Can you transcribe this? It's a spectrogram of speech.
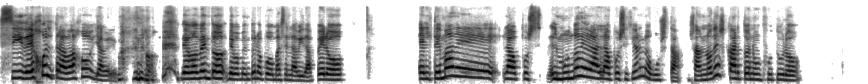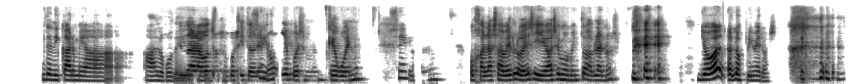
si dejo el trabajo, ya veremos. de, momento, de momento no puedo más en la vida, pero el tema de la el mundo de la, oposición me gusta. O sea, no descarto en un futuro dedicarme a, algo de... Ayudar a otros opositores, ¿no? Oye, pues mm, qué bueno. Sí. Ojalá saberlo, ¿eh? Si llega ese momento, háblanos. yo, los primeros.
